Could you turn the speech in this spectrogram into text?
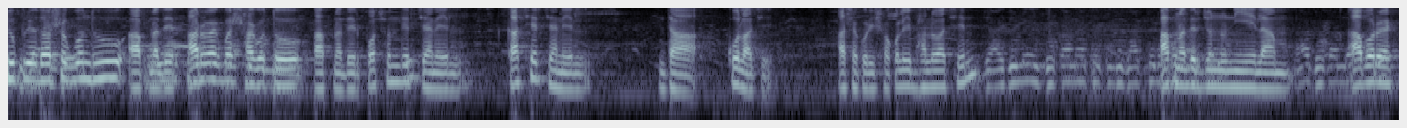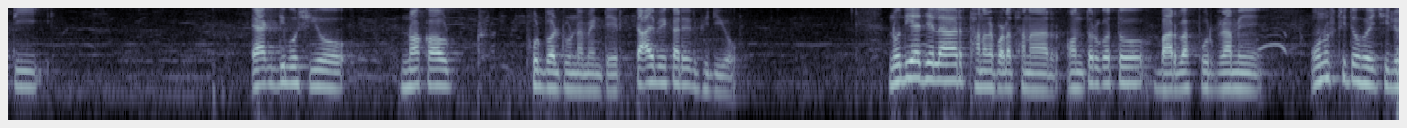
সুপ্রিয় দর্শক বন্ধু, আপনাদের আরও একবার স্বাগত। আপনাদের পছন্দের চ্যানেল, কাছের চ্যানেল দা কোলাজে। আশা করি সকলেই ভালো আছেন। আপনাদের জন্য নিয়ে এলাম আবারও একটি এক দিবসীয় নকআউট ফুটবল টুর্নামেন্টের টাইব্রেকারের ভিডিও। নদিয়া জেলার থানারপাড়া থানার অন্তর্গত বারবাকপুর গ্রামে অনুষ্ঠিত হয়েছিল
